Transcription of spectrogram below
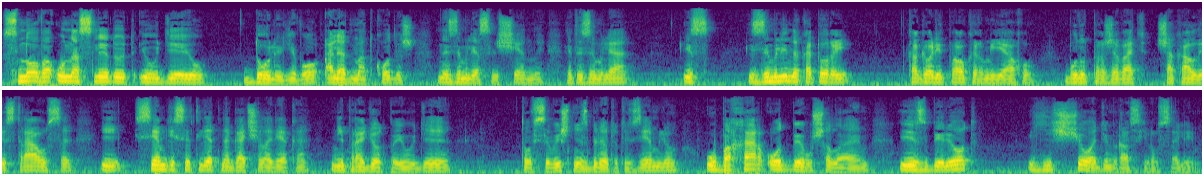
снова унаследует Иудею долю его, Алядмат Кодыш, на земле священной. Это земля из, из земли, на которой, как говорит пророк Армияху, будут проживать шакалы и страусы, и 70 лет нога человека не пройдет по Иудее, то Всевышний изберет эту землю, у Бахар от Берушалаем, и изберет еще один раз Иерусалим.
